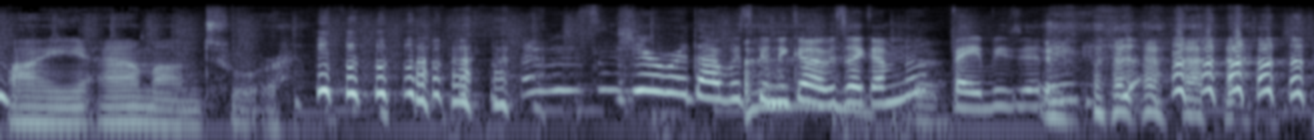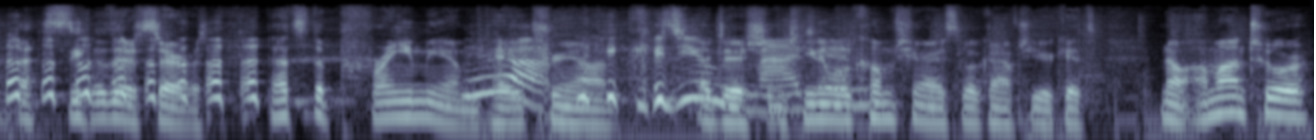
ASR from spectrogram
I am on tour. I wasn't sure where that was going to go. I was like, I'm not babysitting. That's the other service. That's the premium Yeah. Patreon Could you edition. Tina will come to your house to look after your kids. No, I'm on tour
